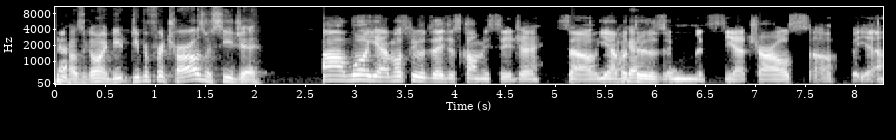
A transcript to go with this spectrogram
yeah. how's it going? Do you, do you prefer Charles or CJ? Uh, well, yeah, most people they just call me CJ. So yeah, but okay. through the Zoom, it's yeah Charles. So, but yeah.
